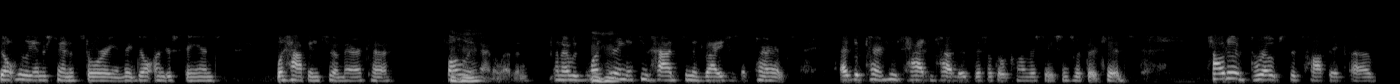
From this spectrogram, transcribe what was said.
don't really understand the story and they don't understand what happened to America following mm-hmm. 9/11. And I was mm-hmm. wondering mm-hmm. if you had some advice for parents, as a parent who's had to have those difficult conversations with their kids, how to broach the topic of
